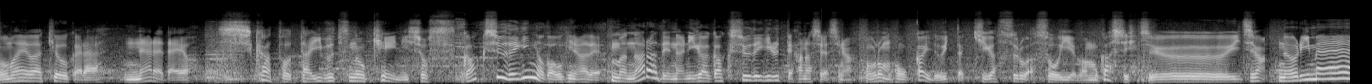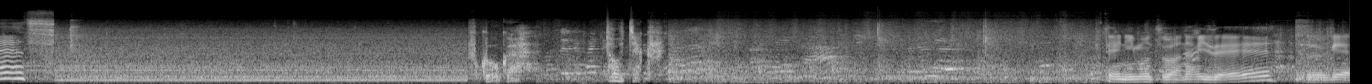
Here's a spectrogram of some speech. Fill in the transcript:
お前は今日から奈良だよ。鹿と大仏の刑に処す。学習できんのか沖縄で。まあ奈良で何が学習できるって話やしな。俺も北海道行った気がするわ。そういえば昔。11番。乗ります。福岡。到着。手荷物はないぜ。すげえ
